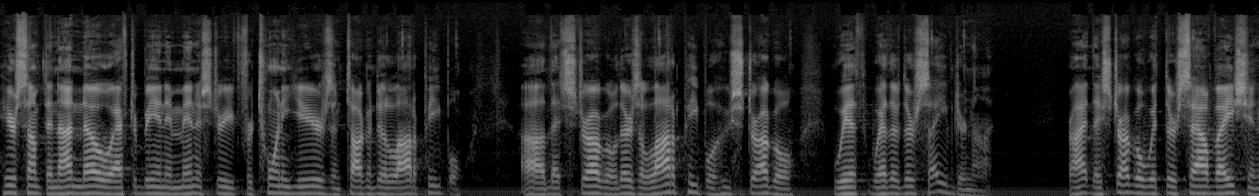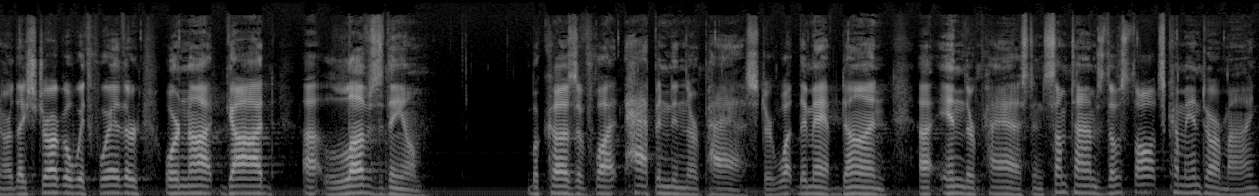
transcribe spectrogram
here's something I know after being in ministry for 20 years and talking to a lot of people uh, that struggle. There's a lot of people who struggle with whether they're saved or not right? They struggle with their salvation or they struggle with whether or not God uh, loves them because of what happened in their past or what they may have done uh, in their past. And sometimes those thoughts come into our mind.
